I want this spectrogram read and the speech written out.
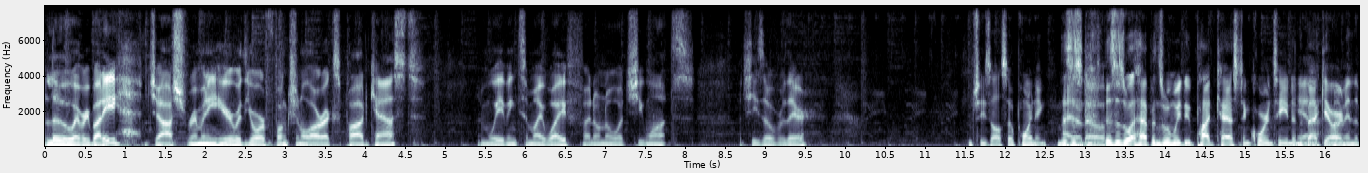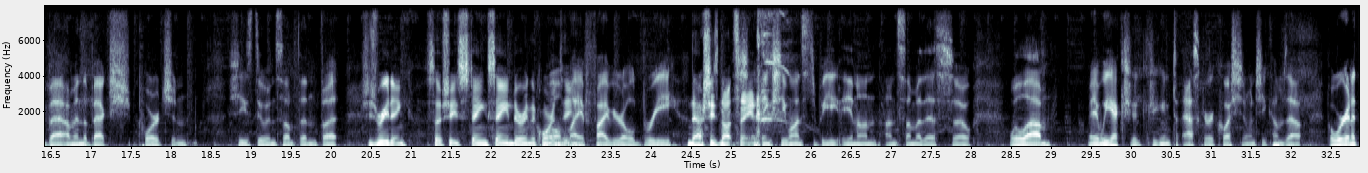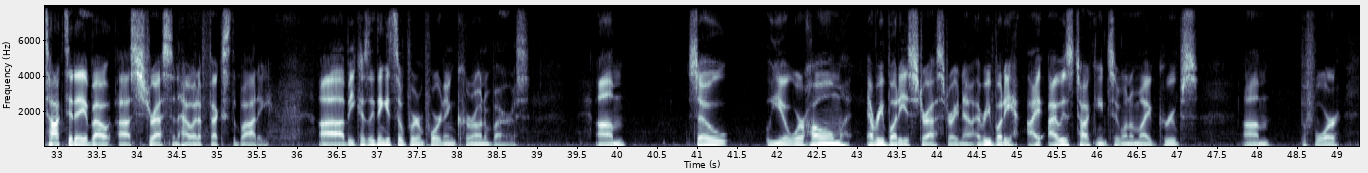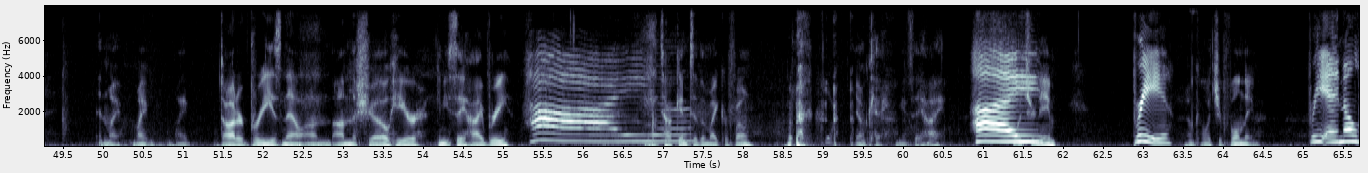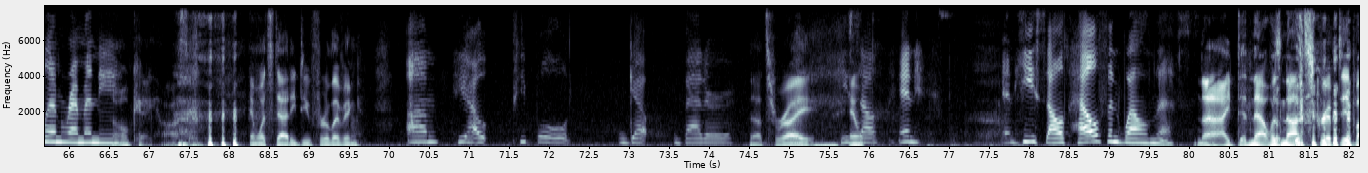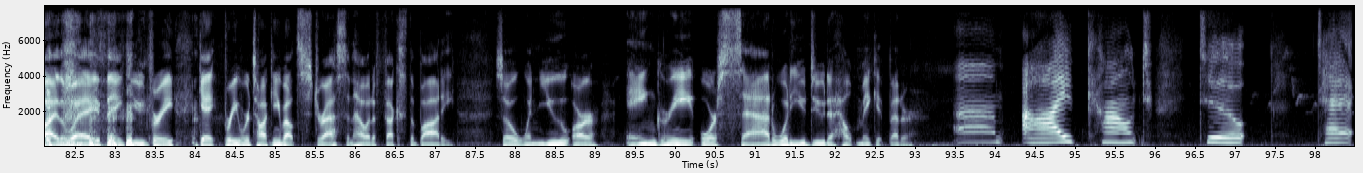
Hello, everybody. Josh Rimini here with your Functional RX podcast. I'm waving to my wife. I don't know what she wants, but she's over there. She's also pointing. This I is don't know. this is what happens when we do podcast in quarantine in Yeah, the backyard. I'm in the back. I'm in the back sh- porch, and she's doing something. But she's reading, so she's staying sane during the well, quarantine. my five-year-old Bree, now she's not sane. I sane. think she wants to be in on on some of this. So, we'll um, maybe we actually can ask her a question when she comes out. But we're going to talk today about uh, stress and how it affects the body, uh, because I think it's super important in coronavirus. Um, so, you know, we're home. Everybody is stressed right now. Everybody. I I was talking to one of my groups, um, before, and my my my daughter Bree is now on on the show here. Can you say hi, Bree? Hi. Can you talk into the microphone? Okay, you can say hi. Hi. What's your name? Bree. Okay, what's your full name? Brianna Lynn Remini. Okay, awesome. and what's Daddy do for a living? Um, he helps people get better. That's right. He And- sell and and he sells health and wellness. Nah, I didn't. That was not scripted, by the way. Thank you, Bree. Okay, Bree, we're talking about stress and how it affects the body. So, when you are angry or sad, what do you do to help make it better? Um, I count to ten,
